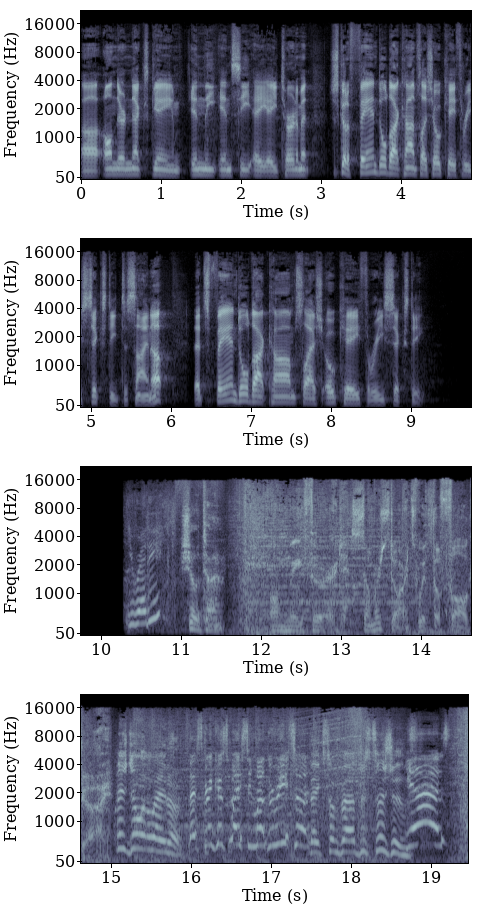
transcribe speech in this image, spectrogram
uh, on their next game in the NCAA tournament. Just go to fanduel.com slash OK360 to sign up. That's fanduel.com slash OK360. You ready? Showtime. On May 3rd, summer starts with The Fall Guy. Let's do it later. Let's drink a spicy margarita. Make some bad decisions. Yes.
